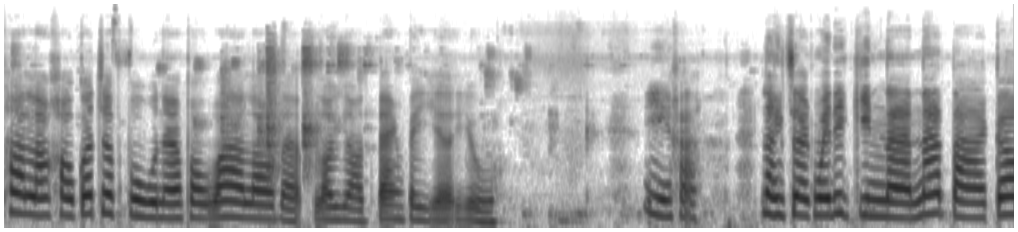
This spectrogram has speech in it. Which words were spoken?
ทอดแล้วเขาก็จะฟูนะ เพราะว่าเราแบบเราหยอดแป้งไปเยอะอยู่ นี่ค่ะ หลังจากไม่ได้กินนานหน้าตาก็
